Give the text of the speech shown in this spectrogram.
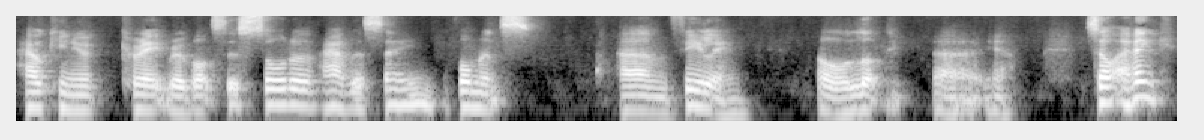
how can you create robots that sort of have the same performance um, feeling or look? Uh, yeah. So I think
